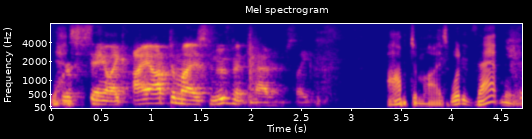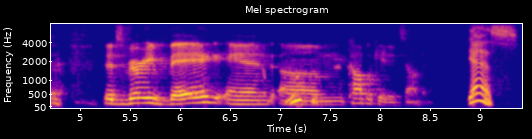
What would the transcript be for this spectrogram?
We're saying like I optimize movement patterns. Like Optimize. What does that mean? it's very vague and um, complicated sounding. yes.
